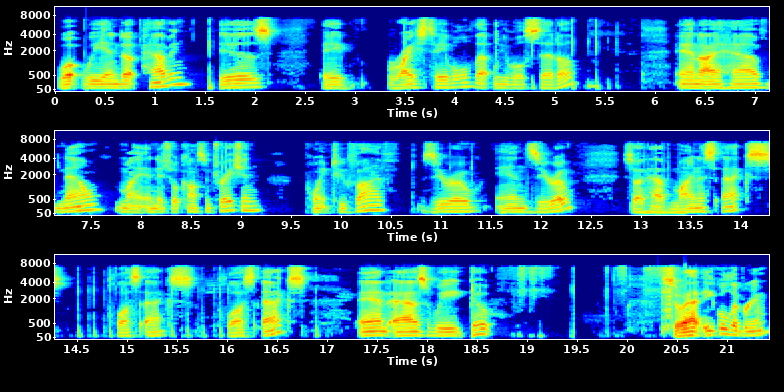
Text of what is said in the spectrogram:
what we end up having is a rice table that we will set up. And I have now my initial concentration, 0.25, 0, and 0. So I'd have minus x, plus x, plus x. And as we go so at equilibrium,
